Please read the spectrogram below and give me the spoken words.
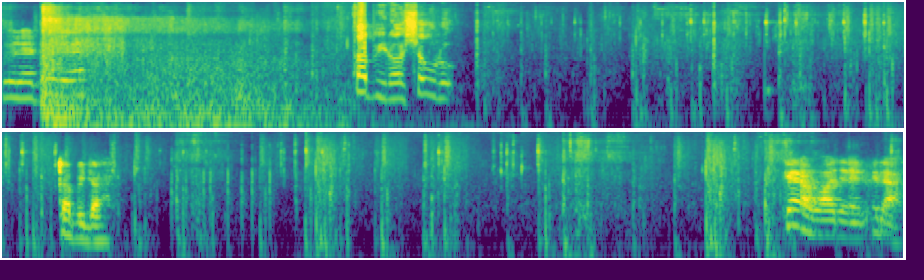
Tôi lên tôi lên. Ta bị nó show rồi. တွေ့တယ်တွေ့တယ်တက်ပြီနော်ရှုပ်လို့တက်ပြီလားကဲသွားကြတယ်ပြီလား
